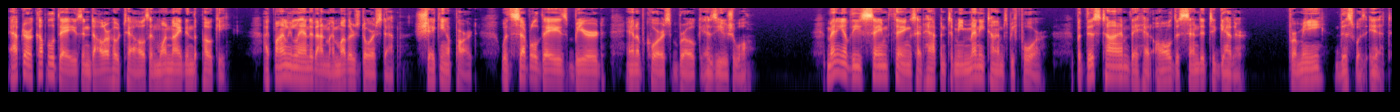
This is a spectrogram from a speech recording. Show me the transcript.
After a couple of days in dollar hotels and one night in the pokey, I finally landed on my mother's doorstep, shaking apart, with several days' beard, and of course broke as usual. Many of these same things had happened to me many times before, but this time they had all descended together. For me, this was it.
